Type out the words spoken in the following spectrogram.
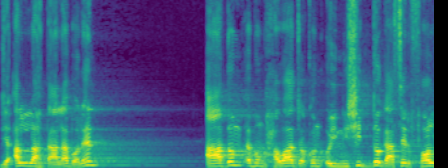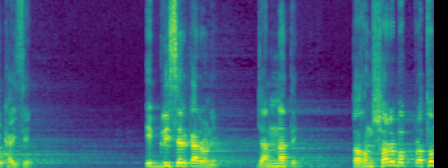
যে আল্লাহ তালা বলেন, আদম এবং হাওয়া যখন ওই নিষিদ্ধ গাছের ফল খাইছে, ইবলিসের কারণে জান্নাতে, তখন সর্বপ্রথম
